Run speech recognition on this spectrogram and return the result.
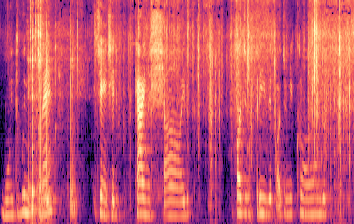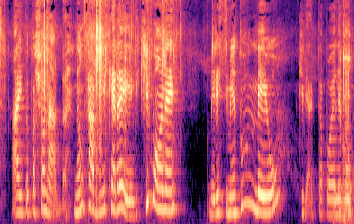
Muito bonito, né? Gente, ele cai no chão, ele pode ir no freezer, pode ir no micro-ondas. Ai, tô apaixonada. Não sabia que era ele. Que bom, né? Merecimento meu, que Itapoé levou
